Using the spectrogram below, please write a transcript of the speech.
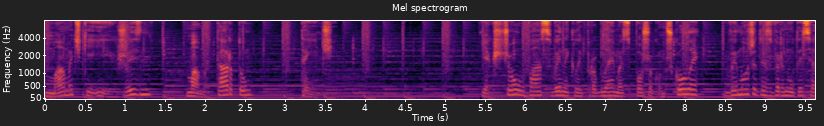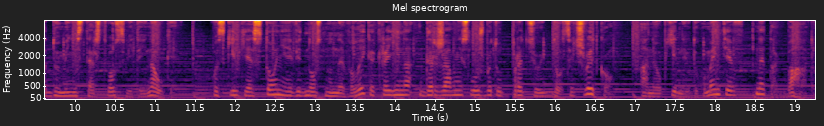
Мамочки і їх жизнь, Мами Тарту та інші. Якщо у вас виникли проблеми з пошуком школи, ви можете звернутися до Міністерства освіти і науки. Оскільки Естонія відносно невелика країна, державні служби тут працюють досить швидко, а необхідних документів не так багато.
